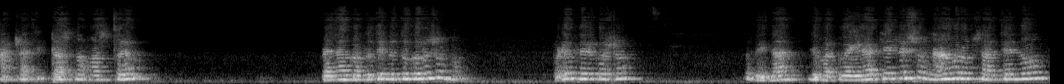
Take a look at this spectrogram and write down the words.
આટલાથી ટસ મસ્ત થયો પહેલા કરતો તે બધું કરું છું હું. પડ્યો ફેર કરશો તો વેદાંત જે વૈરાગ્ય એટલે શું? નામરૂપ સાથેનું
